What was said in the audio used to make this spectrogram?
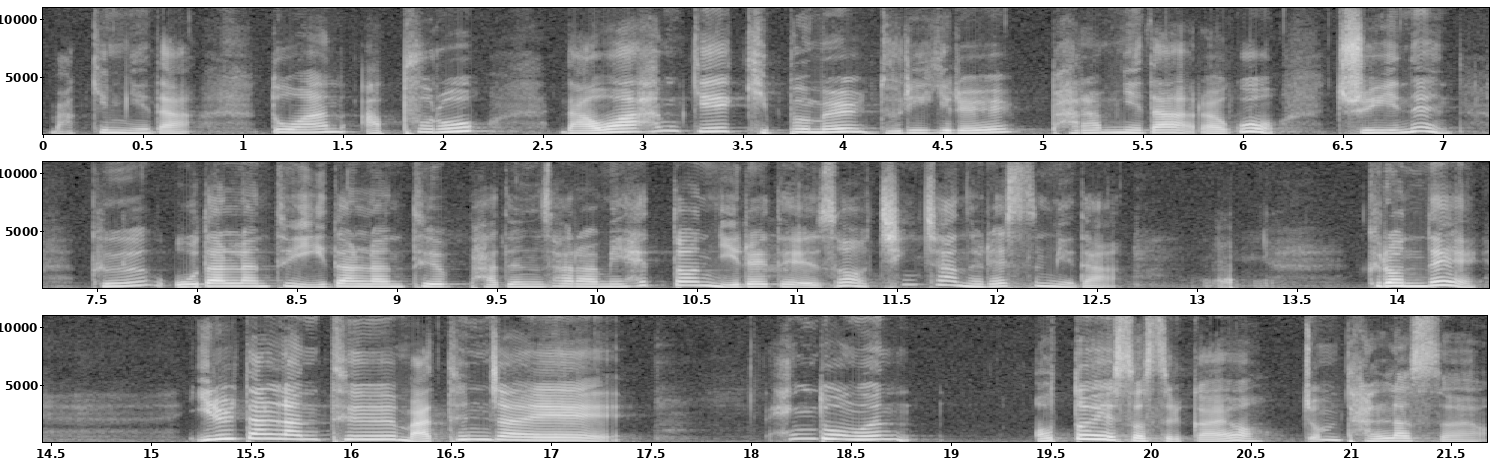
맡깁니다. 또한 앞으로 나와 함께 기쁨을 누리기를 바랍니다 라고 주인은 그 5달란트, 2달란트 받은 사람이 했던 일에 대해서 칭찬을 했습니다. 그런데 1달란트 맡은 자의 행동은 어떠했었을까요? 좀 달랐어요.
